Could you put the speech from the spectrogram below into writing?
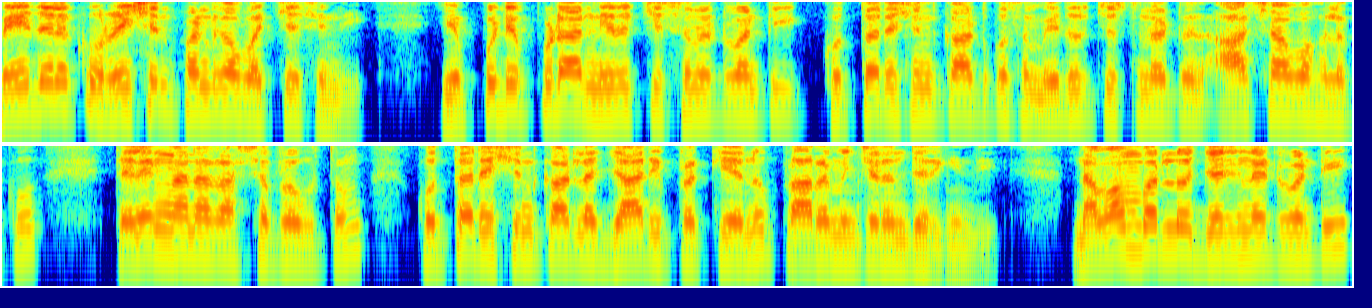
పేదలకు రేషన్ పండుగ వచ్చేసింది. ఎప్పుడెప్పుడా నిరీక్షిస్తున్నటువంటి కొత్త రేషన్ కార్డు కోసం ఎదురు చూస్తున్నటువంటి ఆశావహులకు తెలంగాణ రాష్ట్ర ప్రభుత్వం కొత్త రేషన్ కార్డుల జారీ ప్రక్రియను ప్రారంభించడం జరిగింది. నవంబర్లో జరిగినటువంటి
